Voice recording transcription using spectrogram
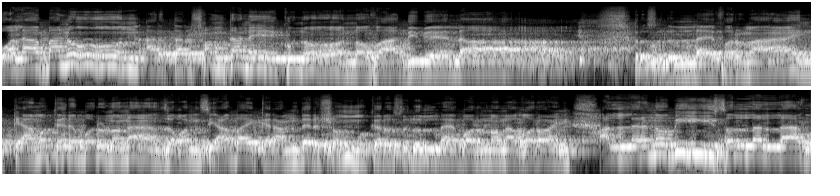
ওয়ালা বানুন, আর তার সন্তানে কোনো নভা দিবে না। রসুল্লাহ ফরমাইন, কেয়ামতের বর্ণনা যখন সিয়াবাই কেরামদের সম্মুখে রসুল্লাহ বর্ণনা করেন, আল্লাহর নবী সাল্লাল্লাহু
